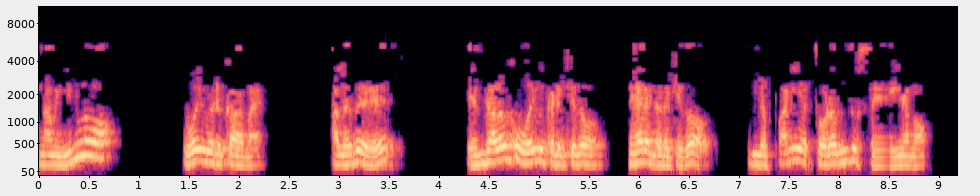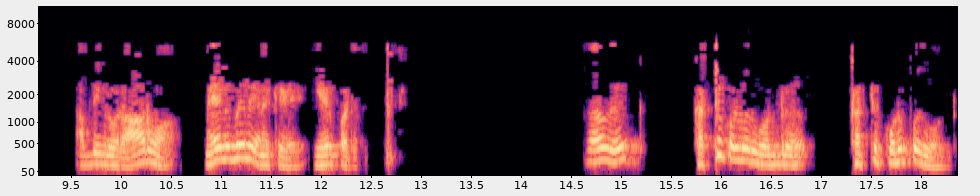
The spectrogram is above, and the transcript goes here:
நம்ம இன்னும் ஓய்வு எடுக்காம அல்லது எந்த அளவுக்கு ஓய்வு கிடைக்குதோ நேரம் கிடைக்குதோ இந்த பணியை தொடர்ந்து செய்யணும் அப்படிங்கிற ஒரு ஆர்வம் மேலும் மேலும் எனக்கு ஏற்படுது. அதாவது கற்றுக்கொள்வது ஒன்று கற்றுக் கொடுப்பது ஒன்று.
